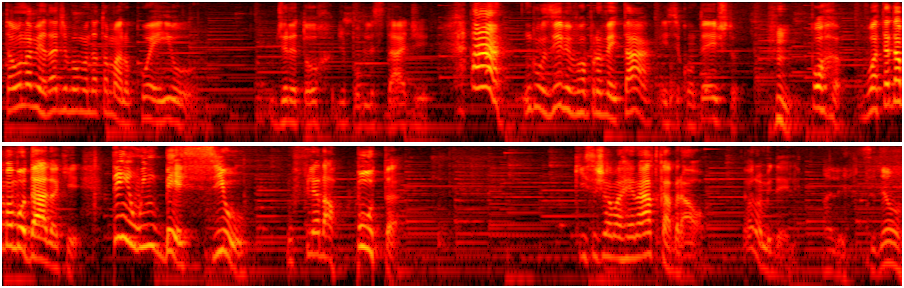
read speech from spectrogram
Então, na verdade, eu vou mandar tomar no cu aí o, o diretor de publicidade. Ah! Inclusive, vou aproveitar esse contexto. Porra, vou até dar uma mudada aqui. Tem um imbecil, um filho da puta, que se chama Renato Cabral. É o nome dele. Ali. Se deu.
